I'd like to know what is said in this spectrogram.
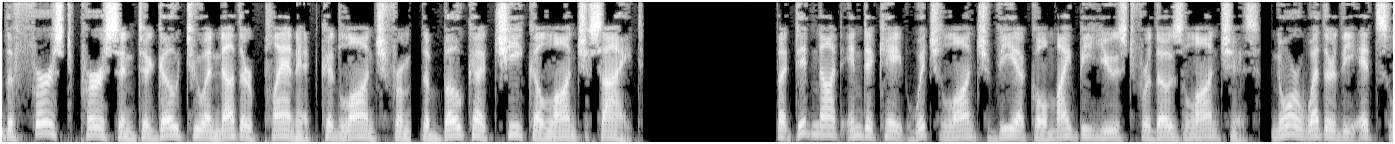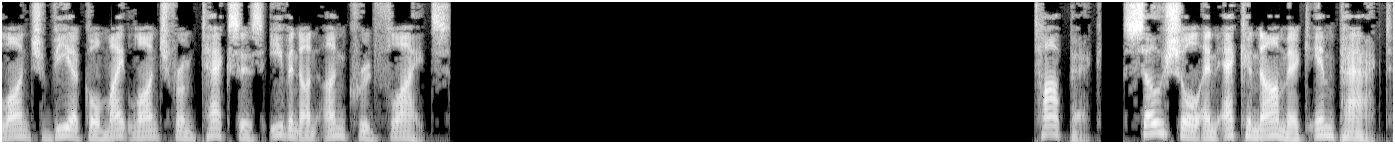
the first person to go to another planet could launch from the Boca Chica launch site but did not indicate which launch vehicle might be used for those launches, nor whether the ITS launch vehicle might launch from Texas even on uncrewed flights. Social and economic impact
